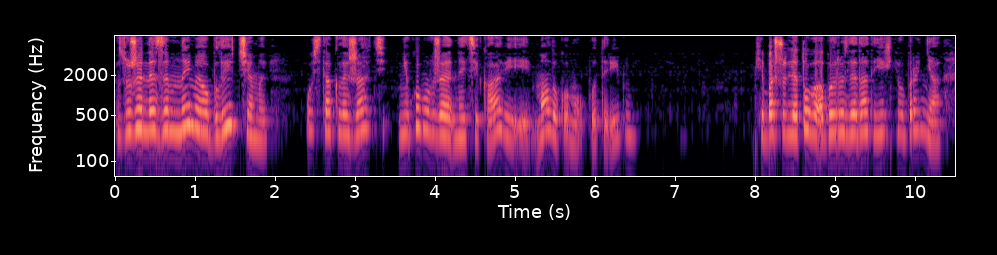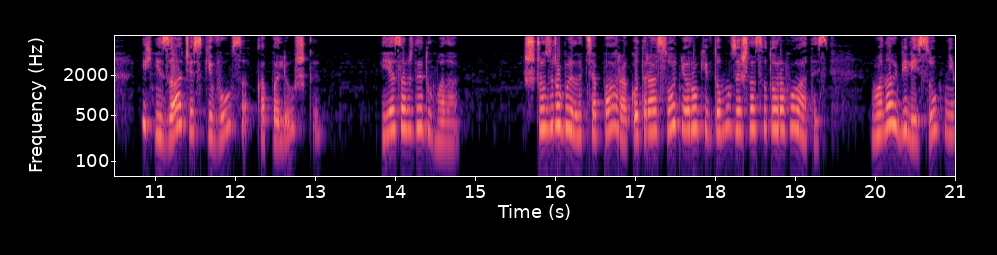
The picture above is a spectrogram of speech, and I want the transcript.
з уже неземними обличчями. Ось так лежать, нікому вже не цікаві і мало кому потрібні. Хіба що для того, аби розглядати їхнє вбрання, їхні зачіски, вуса, капелюшки. І я завжди думала, що зробила ця пара, котра сотню років тому зайшла сфотографуватись. Вона в білій сукні,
